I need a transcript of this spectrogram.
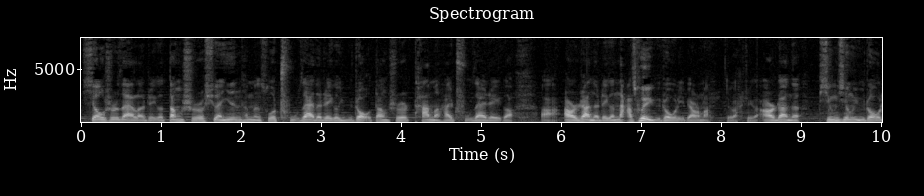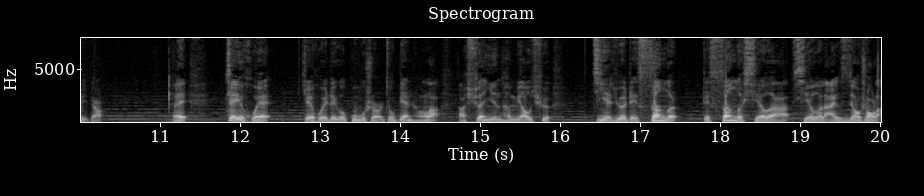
消失在了这个当时炫音他们所处在的这个宇宙。当时他们还处在这个啊二战的这个纳粹宇宙里边嘛，对吧？这个二战的平行宇宙里边，哎，这回这回这个故事就变成了啊炫音他们要去解决这三个这三个邪恶啊邪恶的 X 教授了。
